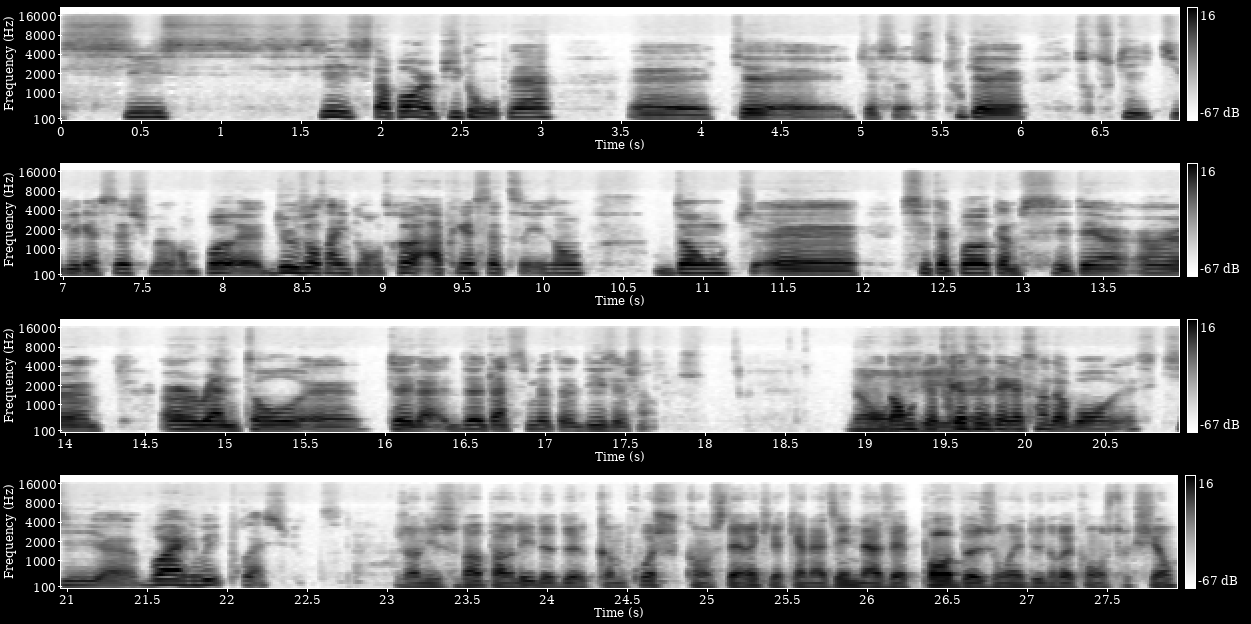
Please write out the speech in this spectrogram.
si, si, si tu n'as pas un plus gros plan que, que ça. Surtout que surtout qu'il qui restait, je ne me trompe pas, deux autres ans de contrat après cette saison. Donc, c'était pas comme si c'était un, un rental euh, de, la, de, des échanges. Donc, c'est très euh, intéressant de voir euh, ce qui va arriver pour la suite. J'en ai souvent parlé de, comme quoi je considérais que le Canadien n'avait pas besoin d'une reconstruction.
